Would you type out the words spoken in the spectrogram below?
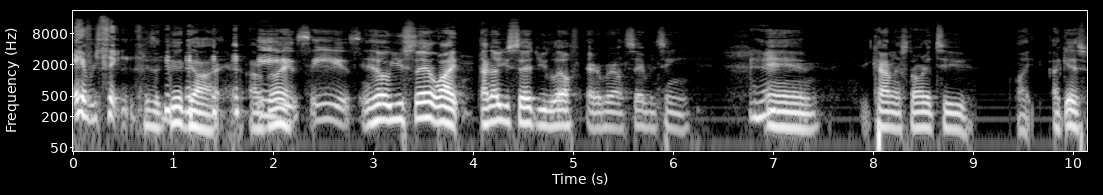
everything. he's a good guy. I'm he glad. is, he is. You know, you said like I know you said you left at around 17 Mm-hmm. and you kind of started to like I guess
